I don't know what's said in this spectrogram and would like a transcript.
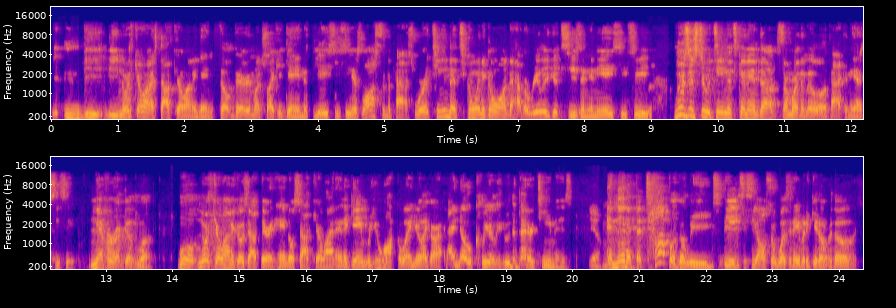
the the North Carolina South Carolina game felt very much like a game that the ACC has lost in the past, where a team that's going to go on to have a really good season in the ACC loses to a team that's going to end up somewhere in the middle of the pack in the SEC. Never a good look. Well, North Carolina goes out there and handles South Carolina in a game where you walk away and you're like, all right, I know clearly who the better team is. Yeah. And then at the top of the leagues, the ACC also wasn't able to get over those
